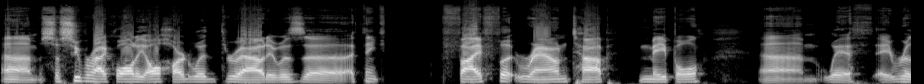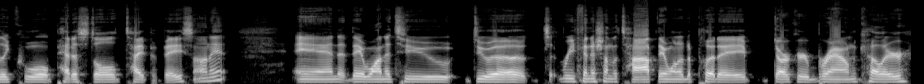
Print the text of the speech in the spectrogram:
Um, so super high quality, all hardwood throughout. It was uh, I think five foot round top maple um, with a really cool pedestal type base on it. And they wanted to do a t- refinish on the top. They wanted to put a darker brown color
